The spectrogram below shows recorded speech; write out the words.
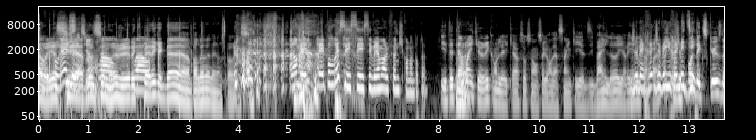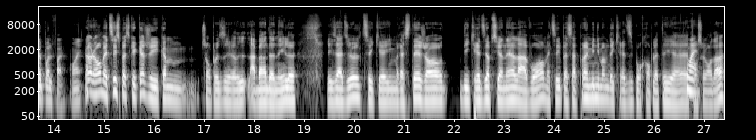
pour, oui, pour si. Wow. J'ai récupéré Wow. quelques dents en parlant de... Ben non, c'est pas vrai. Non, mais, mais pour vrai, c'est- c'est c'est vraiment le fun. Je suis contente pour toi. Il était tellement Ouais. écœuré qu'on l'ait cœur sur son secondaire 5 qu'il a dit ben là, il y a rien Je vais à re- faire. je vais Fait y J'ai remédier. pas d'excuse de pas le faire. Ouais. non, non, mais tu sais, c'est parce que quand j'ai comme, si on peut dire, abandonné, là, les adultes, c'est qu'il me restait genre des crédits optionnels à avoir, mais tu sais, parce que ça te prend un minimum de crédits pour compléter euh, Ouais. ton secondaire.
